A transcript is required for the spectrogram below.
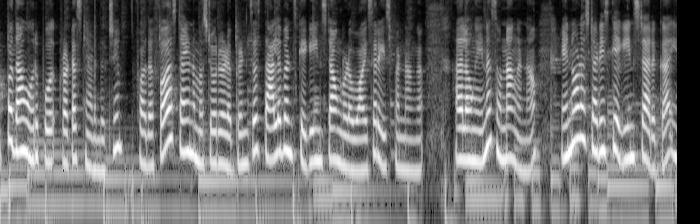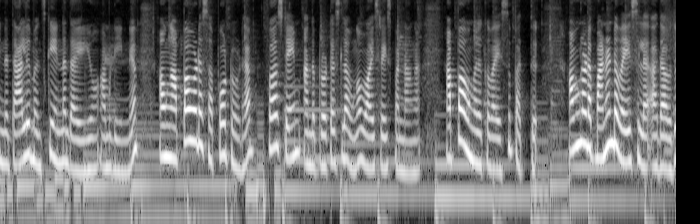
அப்போ தான் ஒரு போ ப்ரொட்டஸ்ட் நடந்துச்சு. ஃபார் த ஃபர்ஸ்ட் டைம் நம்ம ஸ்டோரியோட பிரின்சஸ் தாலிபன்ஸ்க்கு எகெயின்ஸ்டாக அவங்களோட வாய்ஸை ரைஸ் பண்ணாங்க. அதில் அவங்க என்ன சொன்னாங்கன்னா என்னோட ஸ்டடீஸ்க்கு எகெயின்ஸ்டாக இருக்க இந்த தாலிபன்ஸ்க்கு என்ன தைரியம்? அப்படின்னு அவங்க அப்பாவோட சப்போர்ட்டோட ஃபர்ஸ்ட் டைம் அந்த ப்ரொட்டஸ்ட்டில் அவங்க வாய்ஸ் ரைஸ் பண்ணாங்க. அப்போ அவங்களுக்கு வயசு பத்து. அவங்களோட பன்னெண்டு வயசில் அதாவது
